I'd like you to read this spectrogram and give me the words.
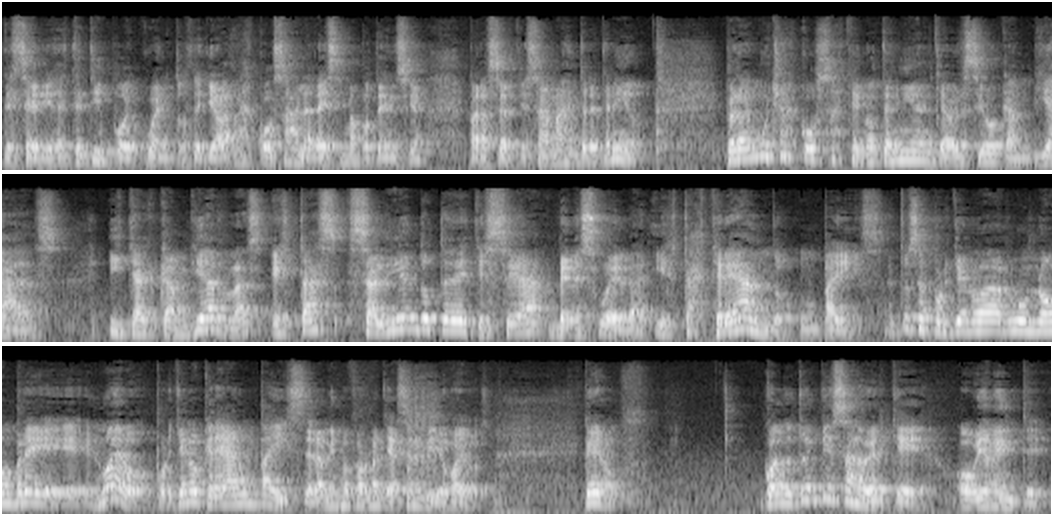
de series, de este tipo de cuentos, de llevar las cosas a la décima potencia para hacer que sea más entretenido. Pero hay muchas cosas que no tenían que haber sido cambiadas y que al cambiarlas estás saliéndote de que sea Venezuela y estás creando un país. Entonces, ¿por qué no darle un nombre nuevo? ¿Por qué no crear un país de la misma forma que hacen en videojuegos? Pero, cuando tú empiezas a ver que, obviamente,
